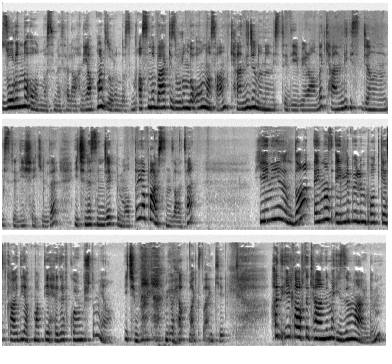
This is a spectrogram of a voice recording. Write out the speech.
zorunlu olması mesela hani yapmak zorundasın. Aslında belki zorunda olmasan kendi canının istediği bir anda kendi canının istediği şekilde içine sinecek bir modda yaparsın zaten. Yeni yılda en az 50 bölüm podcast kaydı yapmak diye hedef koymuştum ya. İçimden gelmiyor yapmak sanki. Hadi ilk hafta kendime izin verdim.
